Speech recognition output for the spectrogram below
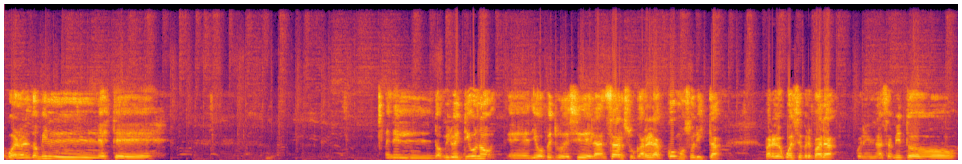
Bueno, en el 2000, este, en el 2021, eh, Diego Petru decide lanzar su carrera como solista, para lo cual se prepara con el lanzamiento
